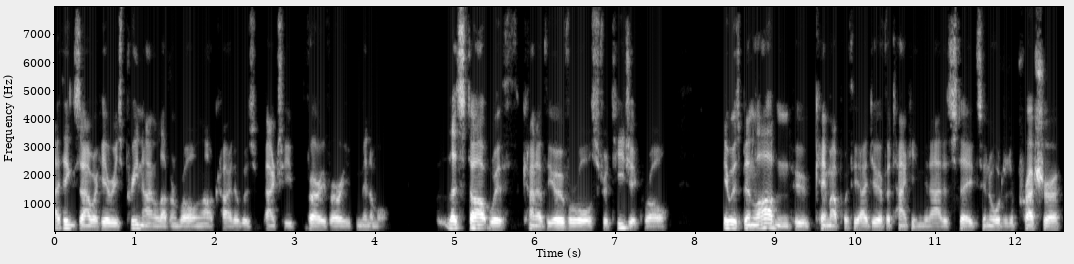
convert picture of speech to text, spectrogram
I think Zawahiri's pre 9 11 role in Al Qaeda was actually very, very minimal. Let's start with kind of the overall strategic role. It was bin Laden who came up with the idea of attacking the United States in order to pressure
